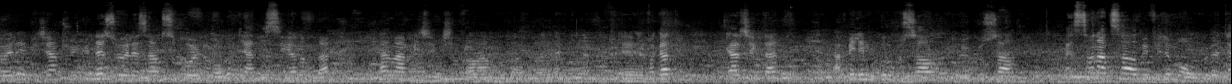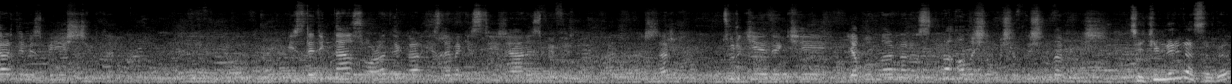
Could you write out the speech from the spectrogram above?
söylemeyeceğim çünkü ne söylesem spoiler olur. Kendisi yanımda. Hemen bir cimcik falan buradan böyle. E, fakat gerçekten ya, bilim kurgusal, duygusal, ve sanatsal bir film oldu ve tertemiz bir iş çıktı. E, izledikten sonra tekrar izlemek isteyeceğiniz bir film arkadaşlar. Türkiye'deki yapımların arasında alışılmışın dışında bir iş. Çekimleri nasıldı?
